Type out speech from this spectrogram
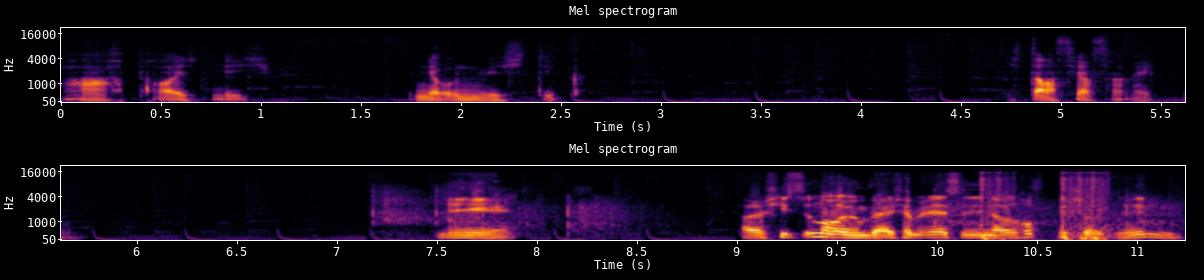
Ach, brauche ich nicht. Bin ja unwichtig. Ich darf ja verrecken. Nee. Aber da schießt immer irgendwer. Ich habe mir erst in den Kopf geschossen. Hin.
